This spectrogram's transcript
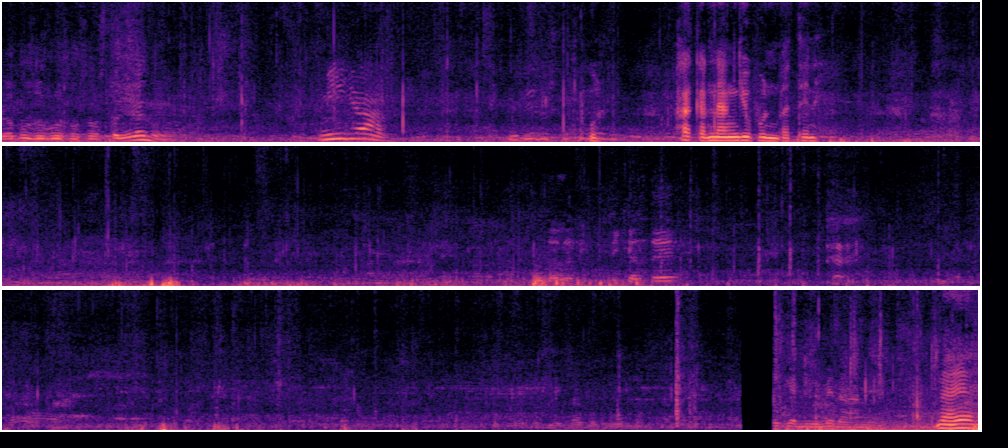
Я тоже в этом состоянии. พุ่นพากันนั่งอยู่พุ่นประเทศนี้ ไหนอะ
